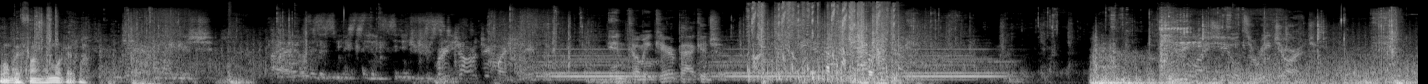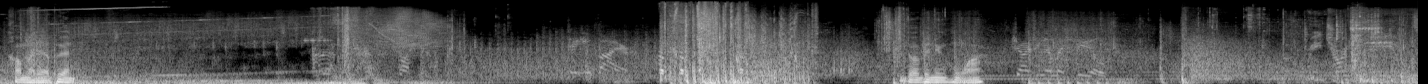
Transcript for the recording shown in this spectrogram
วงไปฝั่งนั้นหมดเลยวะ Package. I hope this makes things interesting. Recharging my shields. Incoming care package. Giving my shields a recharge. charge. เข้ามาเลยเพื่อน ดนไปหนึ่งหัว Charging on my shield. Recharging shields.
